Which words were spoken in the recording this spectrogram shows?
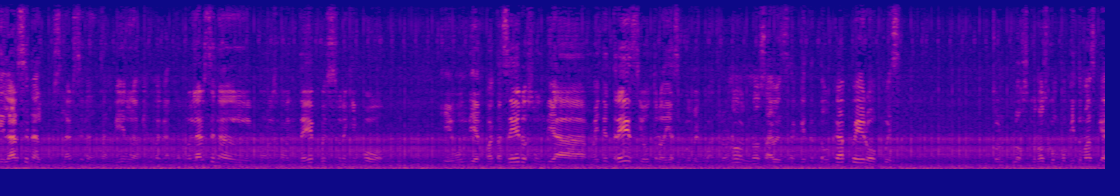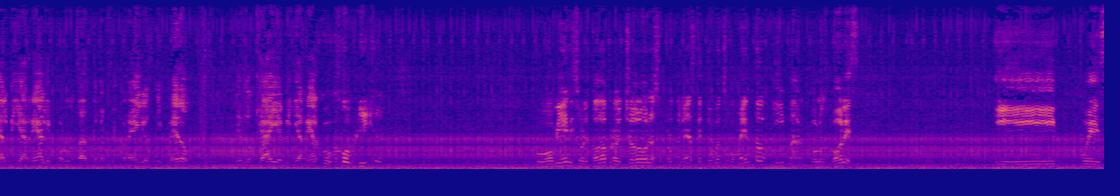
el Arsenal pues el Arsenal también la misma gata ¿no? el Arsenal como les comenté pues es un equipo que un día empata ceros un día mete tres y otro día se come no sabes a qué te toca pero pues con, los conozco un poquito más que al Villarreal y por lo tanto me fui con ellos ni pedo es lo que hay el Villarreal jugó bien jugó bien y sobre todo aprovechó las oportunidades que tuvo en su momento y marcó los goles. Y pues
